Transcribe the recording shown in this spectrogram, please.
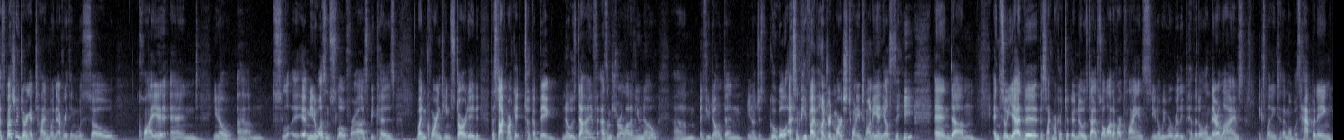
especially during a time when everything was so quiet and you know, um, slow. I mean, it wasn't slow for us because when quarantine started, the stock market took a big nosedive, as I'm sure a lot of you know. Um, if you don't, then you know just Google S&P 500 March 2020 and you'll see. And um, and so yeah, the the stock market took a nosedive. So a lot of our clients, you know, we were really pivotal in their lives, explaining to them what was happening,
